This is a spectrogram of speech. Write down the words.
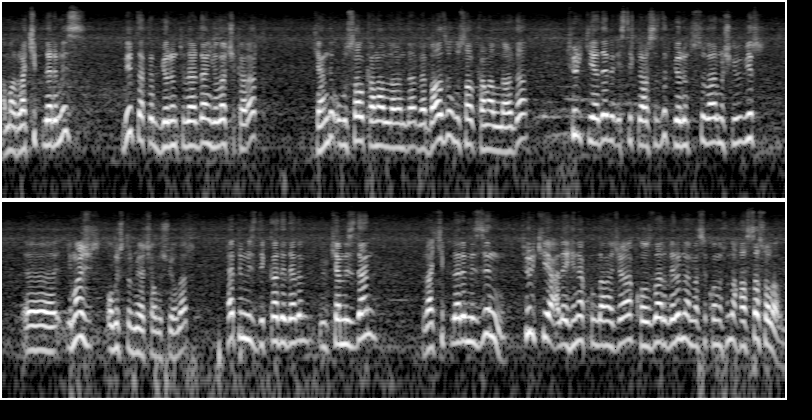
Ama rakiplerimiz bir takım görüntülerden yola çıkarak kendi ulusal kanallarında ve bazı ulusal kanallarda Türkiye'de bir istikrarsızlık görüntüsü varmış gibi bir e, imaj oluşturmaya çalışıyorlar. Hepimiz dikkat edelim. Ülkemizden rakiplerimizin Türkiye aleyhine kullanacağı kozlar verilmemesi konusunda hassas olalım.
